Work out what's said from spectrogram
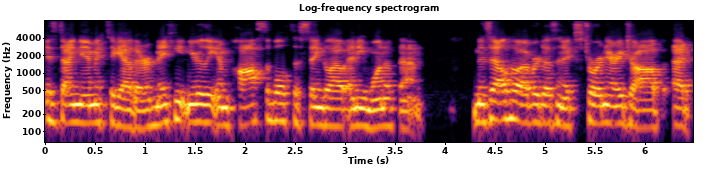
is dynamic together, making it nearly impossible to single out any one of them. Mizzelle, however, does an extraordinary job at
